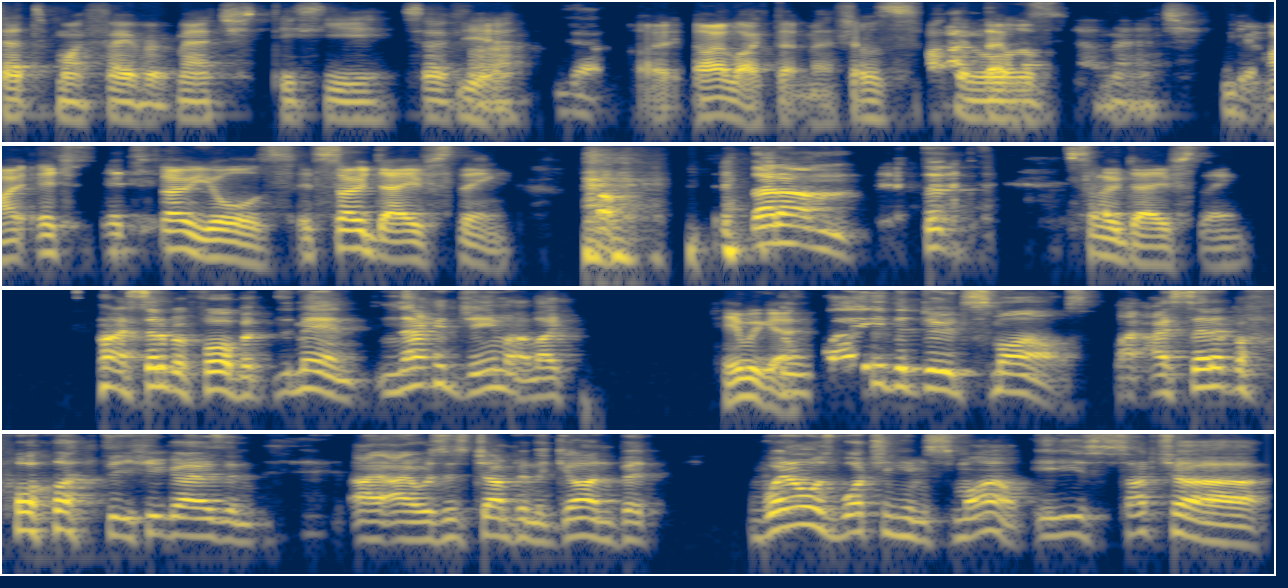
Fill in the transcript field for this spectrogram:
that's my favorite match this year so far. Yeah. I, I like that match. That was I fucking that love was that match. yeah. I, it's it's so yours. It's so Dave's thing. Oh, that um the, So Dave's thing. I said it before, but man, Nakajima, like Here we go. the way the dude smiles. Like I said it before like, to you guys, and I, I was just jumping the gun, but when I was watching him smile, it is such a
